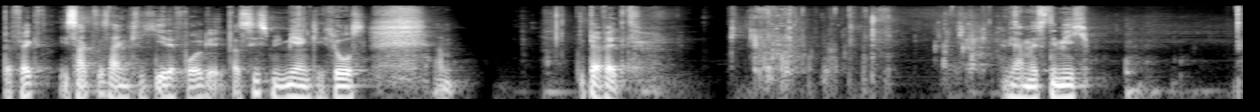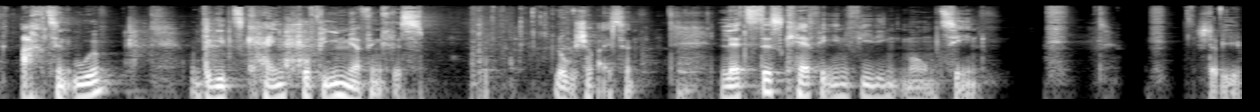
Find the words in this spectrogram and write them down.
Perfekt. Ich sage das eigentlich jede Folge. Was ist mit mir eigentlich los? Ähm, perfekt. Wir haben jetzt nämlich 18 Uhr und da gibt es kein Koffein mehr für den Chris. Logischerweise. Letztes Caffeine-Feeding immer um 10. Stabil.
